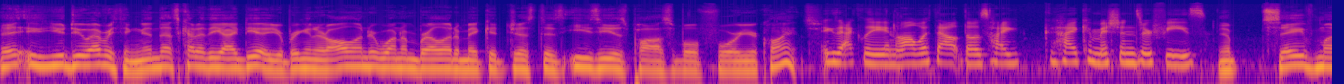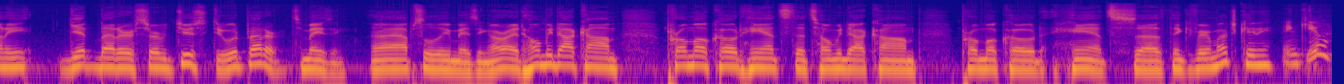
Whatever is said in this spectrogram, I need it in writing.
Uh, you do everything, and that's kind of the idea. You're bringing it all under one umbrella to make it just as easy as possible for your clients. Exactly, and all without those high high commissions or fees. Yep, save money, get better, serve, just do it better. It's amazing, uh, absolutely amazing. All right, homie.com promo code Hans. That's homie.com promo code Hans. Uh, thank you very much, Katie. Thank you.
